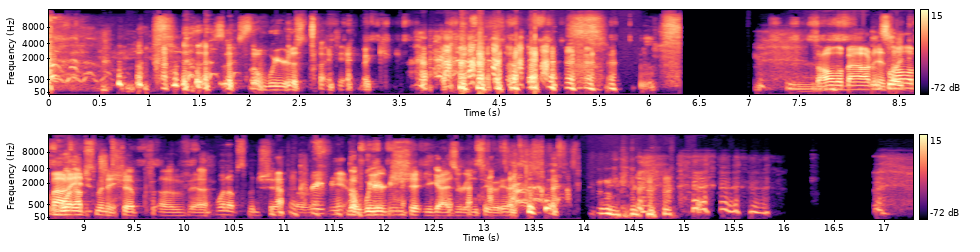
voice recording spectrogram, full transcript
that's, that's the weirdest dynamic. It's all about it's, It's, all about agency. one-upsmanship of uh, one-upsmanship of creepy- the I'm weird creepy. shit you guys are into. Yeah.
